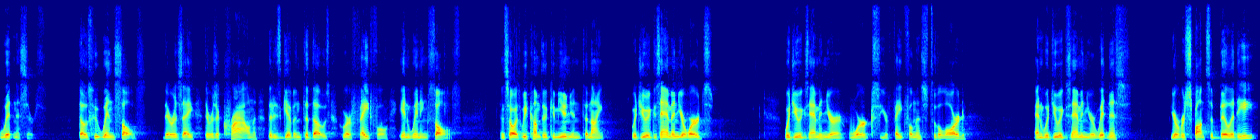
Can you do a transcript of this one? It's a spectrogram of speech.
witnessers, those who win souls. There is, a, there is a crown that is given to those who are faithful in winning souls. And so, as we come to communion tonight, would you examine your words? Would you examine your works, your faithfulness to the Lord? And would you examine your witness, your responsibility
